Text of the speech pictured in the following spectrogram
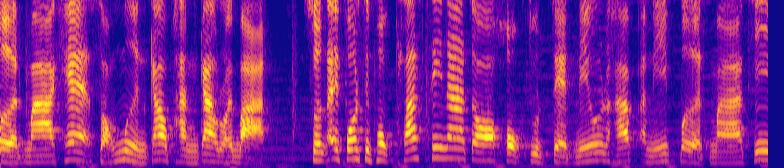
ปิดมาแค่ 29,900 บาท ส่วน iPhone 16 Plus ที่หน้าจอ 6.7 นิ้วนะครับ อันนี้เปิดมาที่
